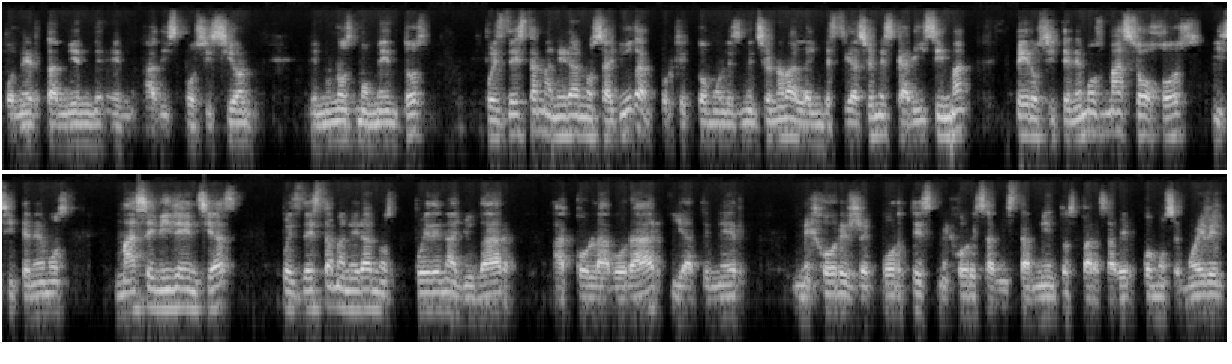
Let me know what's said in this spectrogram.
poner también a disposición en unos momentos, pues de esta manera nos ayudan, porque como les mencionaba, la investigación es carísima, pero si tenemos más ojos y si tenemos más evidencias, pues de esta manera nos pueden ayudar a colaborar y a tener mejores reportes, mejores avistamientos para saber cómo se mueven,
